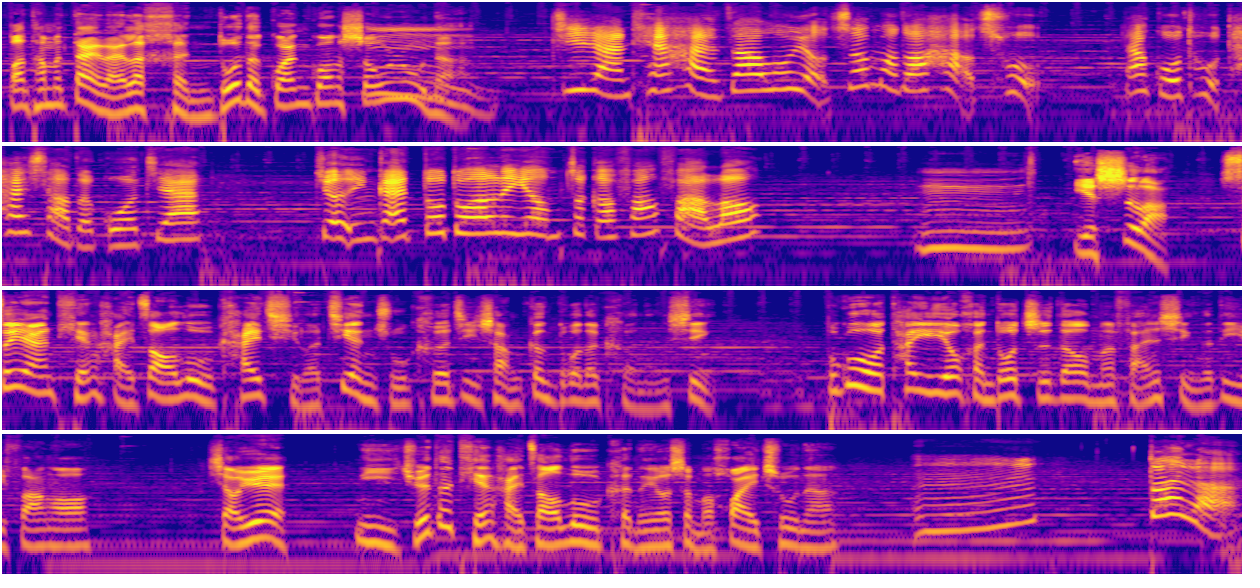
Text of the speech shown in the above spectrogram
帮他们带来了很多的观光收入呢。既然填海造陆有这么多好处，那国土太小的国家就应该多多利用这个方法喽。嗯，也是啦。虽然填海造陆开启了建筑科技上更多的可能性，不过它也有很多值得我们反省的地方哦。小月，你觉得填海造陆可能有什么坏处呢？嗯，对了，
